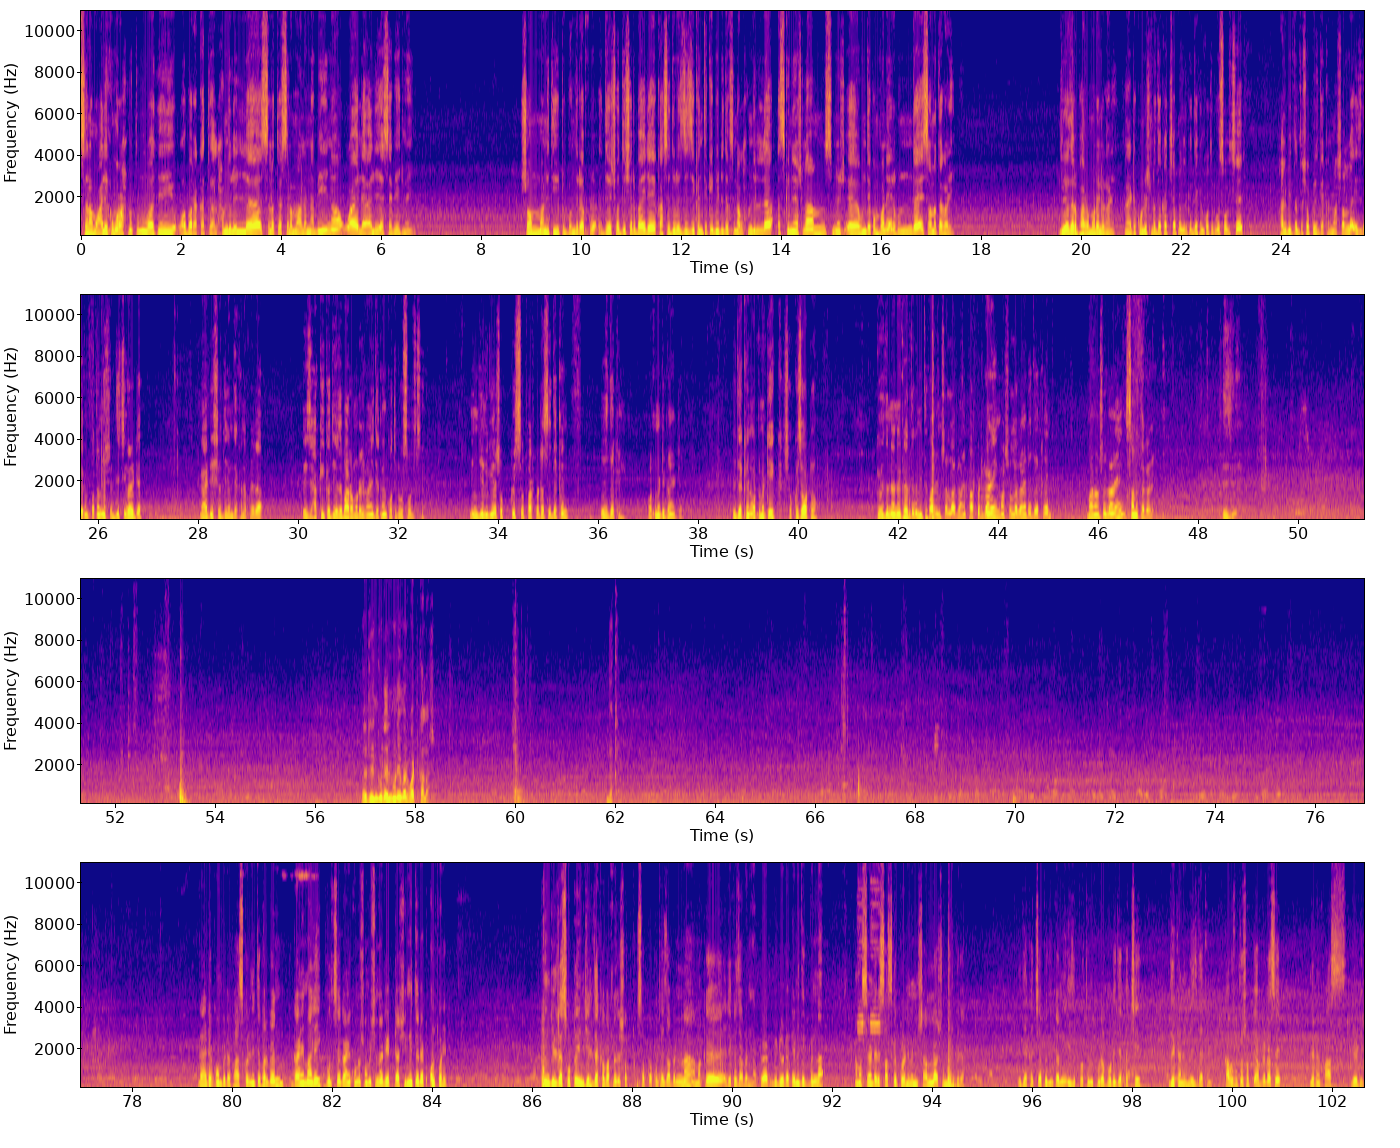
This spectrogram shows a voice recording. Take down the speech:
আসসালামু আলাইকুম রহমতুল্লাহি ওবরাকাত আলহামদুলিল্লাহ, সালাতু আসসালামু আলা নবীনা ওয়ালা আলী আসাবি আজমাইন। সম্মানিত ইউটিউব বন্ধুরা দেশ ও দেশের বাইরে, কাছে দূরে যে যেখান থেকে ভিডিও দেখছেন, আলহামদুলিল্লাহ, আজকে নিয়ে আসলাম হুন্দা কোম্পানির হুন্দাই সনাতা গাড়ি। দুই হাজার বারো মডেলের গাড়ি। গাড়িটা কন্ডিশনটা দেখাচ্ছে আপনাদেরকে, দেখেন কতটুকু চলছে। হাল বৃত্তান্ত সব কিছু দেখেন মাসাল্লাহ এই যে দেখেন, প্রথমে স্টার্ট দিচ্ছি গাড়িটা। গাড়িটা স্টার্ট দিলাম, দেখেন আপনারা। এই হাকিকা দুই হাজার বারো মডেল গাড়ি দেখেন কতটুকু চলছে। ইঞ্জিন গিয়ার সব কিছু পারফেক্ট আছে, দেখেন, এই যে দেখেন অটোমেটিক গাড়িটা। এই দেখেন অটোমেটিক সব কিছু অটো কেউ যদি এখান থেকে নিতে পারে, ইনশাল্লাহ গাড়ি পারফেক্ট গাড়ি মার্শাল্লাহ গাড়িটা দেখেন। মানুষের গাড়ি সানাতা গাড়ি। এই যে। রিংগুলো অ্যালুমিনিয়ামের হোয়াইট কালার দেখেন। গাড়িটা কম্পিউটার ফাস্ট করে নিতে পারবেন। গাড়ির মালিক বলছে গাড়ির কোনো সমস্যা না রেটটা সীমিত রেট অল্প রেট ইঞ্জিলটা, ছোটো ইঞ্জিল, দেখাবো আপনাদের সব কিছু আপনারা কোথায় যাবেন না, আমাকে রেখে যাবেন না। আপনারা ভিডিওটা টেনে দেখবেন না। আমার চ্যানেলটাকে সাবস্ক্রাইব করে নেবেন, ইনশাআল্লাহ, সুন্দর করে। এই দেখাচ্ছি আপনাদেরকে আমি। এই যে প্রথমে পুরো বডি দেখাচ্ছি। দেখে নেন, এই দেখেন। কাগজপত্র সবটি আপডেট আছে। দেখেন ফার্স্ট রেডি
